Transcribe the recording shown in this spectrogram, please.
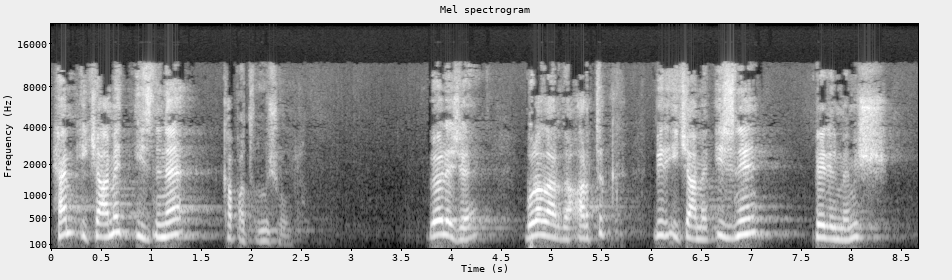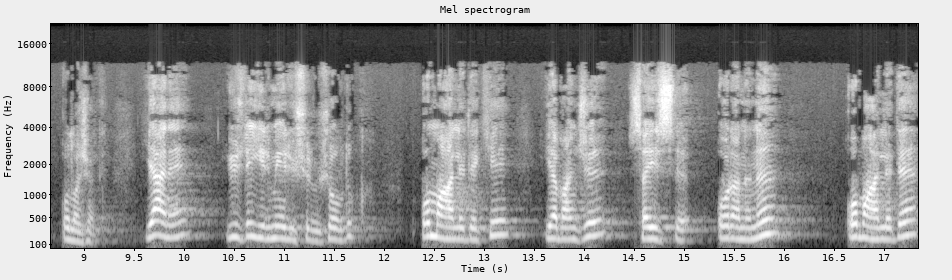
hem ikamet iznine kapatılmış oldu. Böylece buralarda artık bir ikamet izni verilmemiş olacak. Yani yüzde yirmiye düşürmüş olduk. O mahalledeki yabancı sayısı oranını o mahallede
